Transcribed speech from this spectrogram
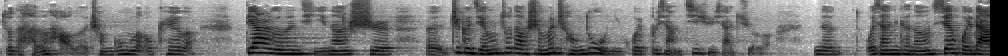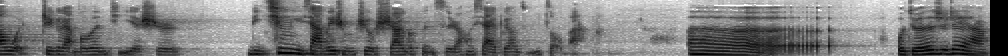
做的很好了，成功了，OK 了？第二个问题呢是，呃，这个节目做到什么程度，你会不想继续下去了？那我想你可能先回答我这个两个问题，也是理清一下为什么只有十二个粉丝，然后下一步要怎么走吧。呃，我觉得是这样。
